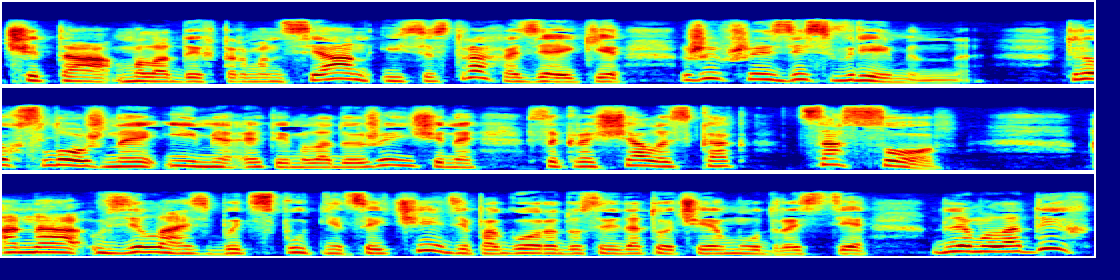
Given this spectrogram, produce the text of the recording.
чита молодых тормансиан и сестра хозяйки, жившая здесь временно. Трехсложное имя этой молодой женщины сокращалось как «Цасор». Она взялась быть спутницей Чеди по городу средоточия мудрости. Для молодых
